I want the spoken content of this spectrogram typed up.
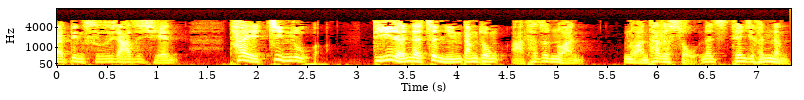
要钉十字架之前，他也进入敌人的阵营当中啊，他是暖暖他的手。那天气很冷，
